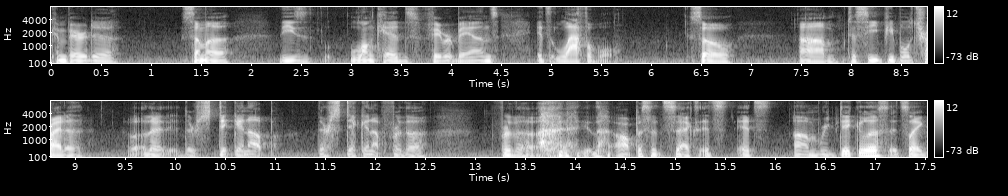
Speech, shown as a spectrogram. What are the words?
compared to some of these lunkheads favorite bands it's laughable so um, to see people try to, uh, they're, they're sticking up, they're sticking up for the for the, the opposite sex. It's it's um, ridiculous. It's like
